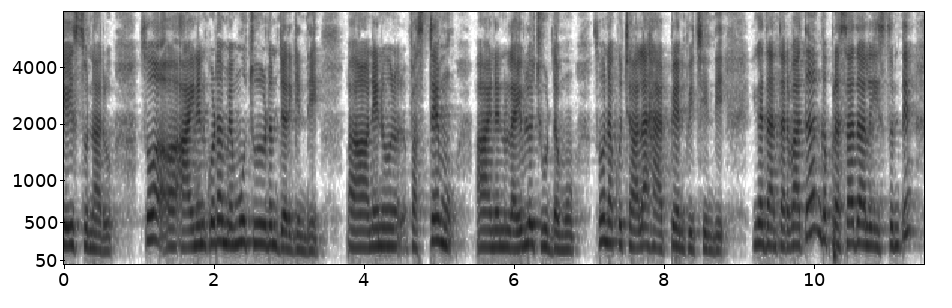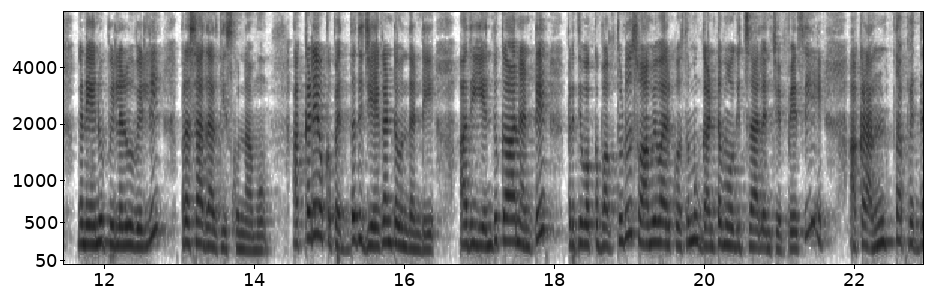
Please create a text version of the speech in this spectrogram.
చేయిస్తున్నారు. సో ఆయనను కూడా మేము చూ చూడడం జరిగింది. నేను ఫస్ట్ టైం ఆయనను లైవ్లో చూడడము. సో నాకు చాలా హ్యాపీ అనిపించింది. ఇంకా దాని తర్వాత ఇంకా ప్రసాదాలు ఇస్తుంటే ఇంకా నేను పిల్లలు వెళ్ళి ప్రసాదాలు తీసుకున్నాము. అక్కడే ఒక పెద్దది జేగంట ఉందండి. అది ఎందుకనంటే ప్రతి ఒక్క భక్తుడు స్వామివారి కోసము గంట మోగించాలని చెప్పేసి అక్కడ అంత పెద్ద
